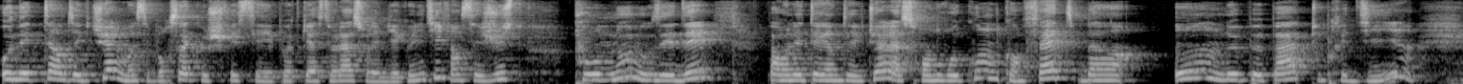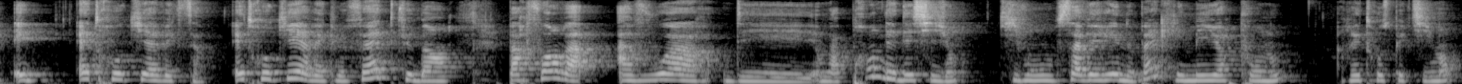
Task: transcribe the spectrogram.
honnêteté intellectuelle, moi c'est pour ça que je fais ces podcasts-là sur les biais cognitifs, hein, c'est juste pour nous, nous aider par honnêteté intellectuelle à se rendre compte qu'en fait, ben, on ne peut pas tout prédire et être ok avec ça. Être ok avec le fait que ben, parfois on va avoir des. on va prendre des décisions qui vont s'avérer ne pas être les meilleures pour nous, rétrospectivement,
